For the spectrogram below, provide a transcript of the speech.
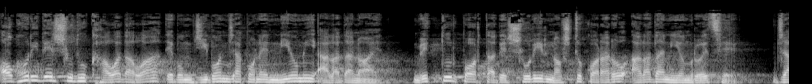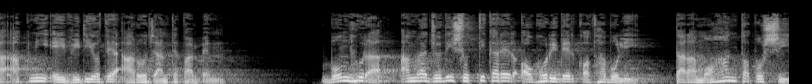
অঘরীদের শুধু খাওয়া দাওয়া এবং জীবনযাপনের নিয়মই আলাদা নয়, মৃত্যুর পর তাদের শরীর নষ্ট করারও আলাদা নিয়ম রয়েছে, যা আপনি এই ভিডিওতে আরও জানতে পারবেন। বন্ধুরা, আমরা যদি সত্যিকারের অঘরীদের কথা বলি, তারা মহান তপস্বী,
